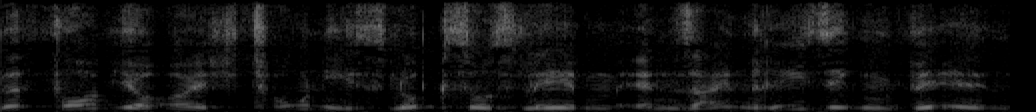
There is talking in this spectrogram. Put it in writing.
Bevor wir euch Tonys Luxusleben in seinen riesigen Villen,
